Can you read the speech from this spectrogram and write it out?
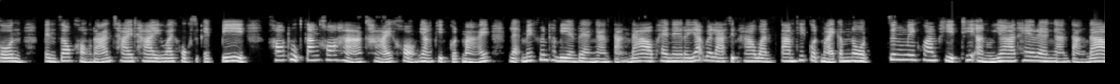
กล เป็นเจ้าของร้านชายไทยวัย 61 ปี เขาถูกตั้งข้อหาขายของอย่างผิดกฎหมาย และไม่ขึ้นทะเบียนแรงงานต่างด้าวภายในระยะเวลา 15 วันตามที่กฎหมายกำหนด จึงมีความผิดที่อนุญาตให้แรงงานต่างด้าว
